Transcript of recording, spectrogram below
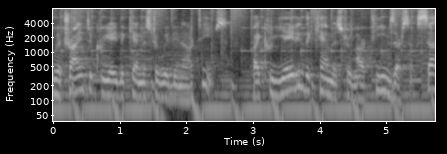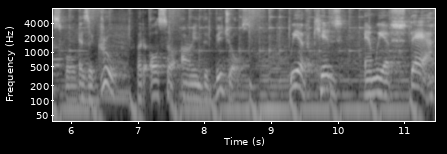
We're trying to create the chemistry within our teams. By creating the chemistry, our teams are successful as a group, but also our individuals. We have kids and we have staff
